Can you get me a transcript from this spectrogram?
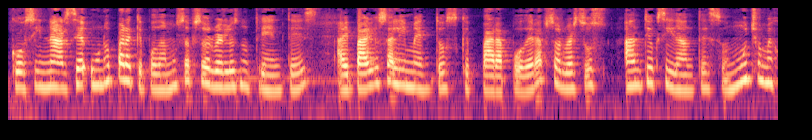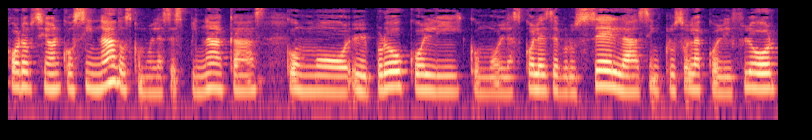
cocinarse uno para que podamos absorber los nutrientes. Hay varios alimentos que para poder absorber sus antioxidantes son mucho mejor opción cocinados como las espinacas, como el brócoli, como las coles de Bruselas, incluso la coliflor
